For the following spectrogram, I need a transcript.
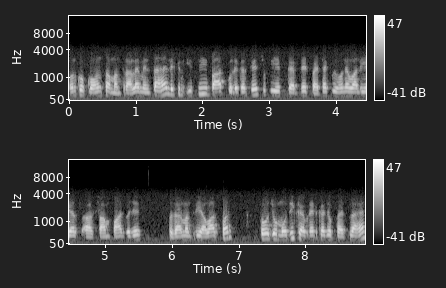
उनको कौन सा मंत्रालय मिलता है। लेकिन इसी बात को लेकर के चूँकि एक कैबिनेट बैठक भी होने वाली है शाम पाँच बजे प्रधानमंत्री आवास पर तो जो मोदी कैबिनेट का जो फैसला है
